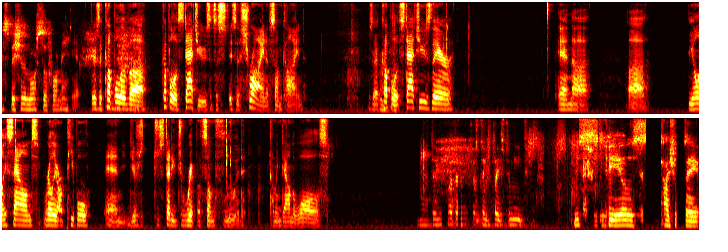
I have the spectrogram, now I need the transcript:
Especially more so for me. Yeah. There's a couple of uh, couple of statues. It's a it's a shrine of some kind. There's a couple of statues there, and uh, uh, the only sounds really are people and there's just steady drip of some fluid coming down the walls. What an, what an interesting place to meet. This feels, I should say,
